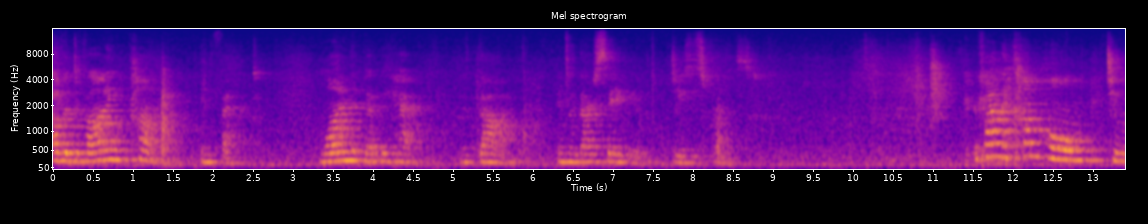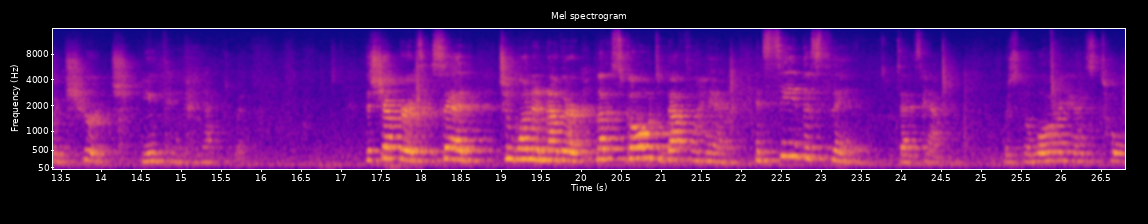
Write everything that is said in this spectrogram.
of a divine kind, in fact, one that we have with God and with our Savior, Jesus Christ. And finally, come home to a church you can connect with. The shepherds said to one another, Let us go to Bethlehem and see this thing that has happened, which the Lord has told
